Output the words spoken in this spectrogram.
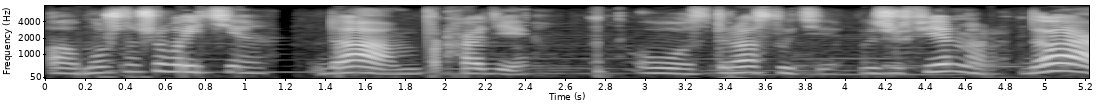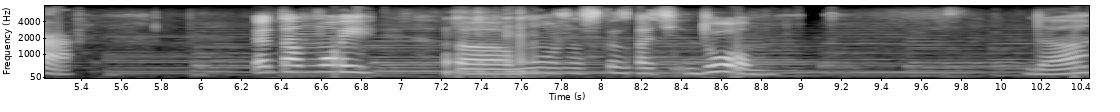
А, можно же войти? Да, проходи. О, здравствуйте. Вы же фермер? Да, это мой, А, можно сказать, дом. Да?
